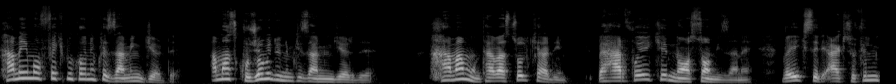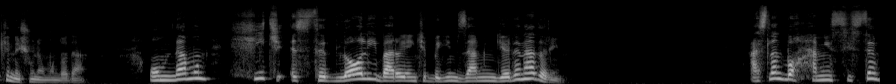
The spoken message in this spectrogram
همه ما فکر می‌کنیم که زمین گرده. اما از کجا می‌دونیم که زمین گرده؟ هممون توسل کردیم به حرفایی که ناسا می‌زنه و یک سری عکس و فیلمی که نشونمون دادن. عمدمون هیچ استدلالی برای اینکه بگیم زمین گرده نداریم. اصلا با همین سیستم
